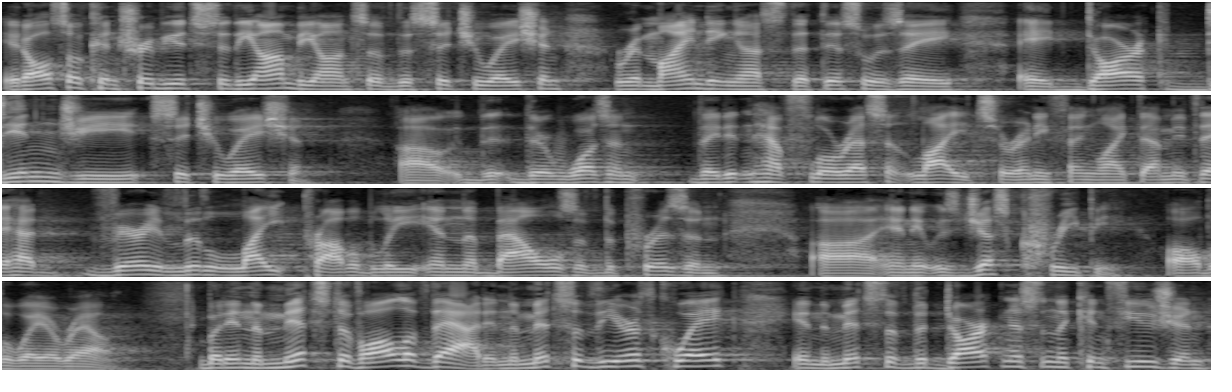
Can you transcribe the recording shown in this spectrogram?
It also contributes to the ambiance of the situation, reminding us that this was a, a dark, dingy situation. Uh, there wasn't, they didn't have fluorescent lights or anything like that. I mean, if they had very little light probably in the bowels of the prison, uh, and it was just creepy all the way around. But in the midst of all of that, in the midst of the earthquake, in the midst of the darkness and the confusion,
